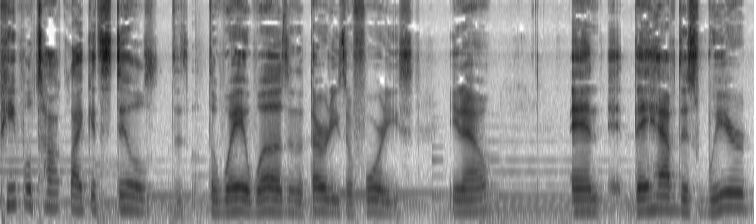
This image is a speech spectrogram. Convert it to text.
people talk like it's still the, the way it was in the 30s and 40s, you know? And they have this weird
